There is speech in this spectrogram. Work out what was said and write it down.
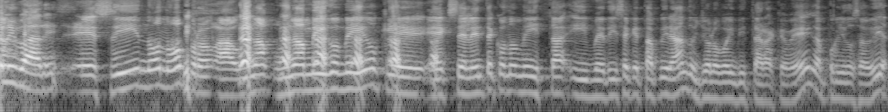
Eli Olivares. eh, sí, no, no, pero a una- un amigo mío que es excelente economista y me dice que está aspirando, yo lo voy a invitar a que venga, porque yo no sabía.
